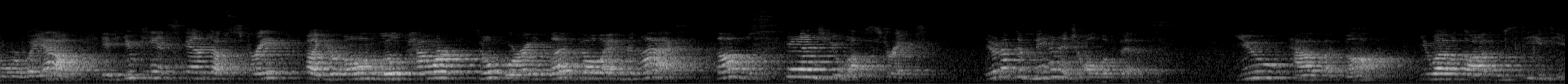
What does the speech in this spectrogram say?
your way out. If you can't stand up straight by your own willpower, don't worry, let go and relax. God will stand you up straight. You don't have to manage all of this. You have a God. You have a God who sees you.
